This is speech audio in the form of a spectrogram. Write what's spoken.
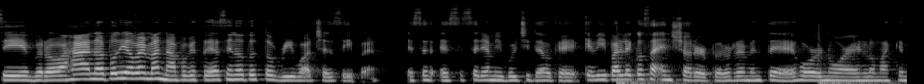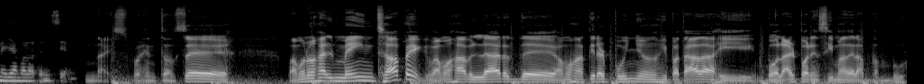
Sí, pero ajá, no he podido ver más nada porque estoy haciendo todos estos rewatches y pues. Ese, ese sería mi bullshiteo que, que vi un par de cosas en Shutter, pero realmente horror noir es lo más que me llama la atención. Nice. Pues entonces, vámonos al main topic. Vamos a hablar de. Vamos a tirar puños y patadas y volar por encima de las bambú.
